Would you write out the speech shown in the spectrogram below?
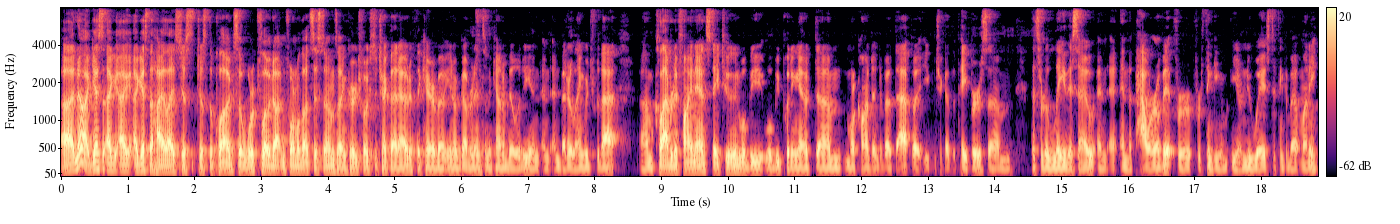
Uh, no, I guess I, I, I guess the highlights just just the plug. So workflow.informal.systems. I encourage folks to check that out if they care about you know governance and accountability and, and, and better language for that. Um, collaborative finance. Stay tuned. We'll be we'll be putting out um, more content about that. But you can check out the papers um, that sort of lay this out and and the power of it for for thinking you know new ways to think about money.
